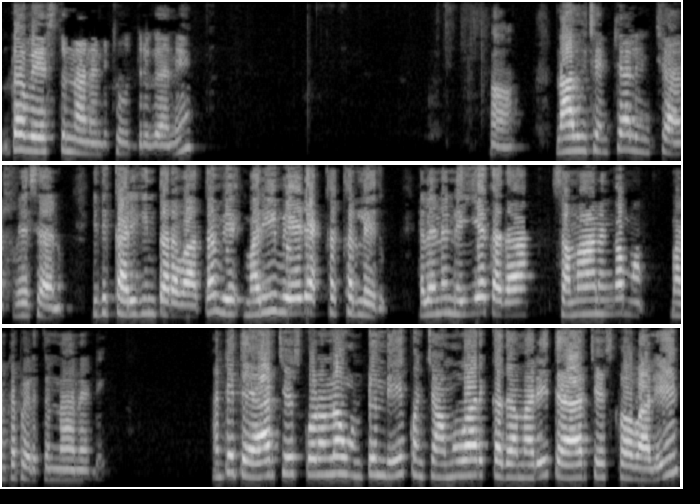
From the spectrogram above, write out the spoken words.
ఇంకా వేస్తున్నానండి చూద్దరు గాని. నాలుగు చెంచాలు ఇంచా వేశాను. ఇది కరిగిన తర్వాత వే- మరీ వేడి ఎక్కక్కర్లేదు ఎలానే నెయ్యే కదా సమానంగా మ- మంట పెడుతున్నానండి. అంటే తయారు చేసుకోవడంలో ఉంటుంది కొంచెం అమ్మవారికి కదా మరి తయారు చేసుకోవాలి.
